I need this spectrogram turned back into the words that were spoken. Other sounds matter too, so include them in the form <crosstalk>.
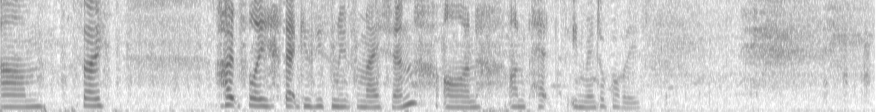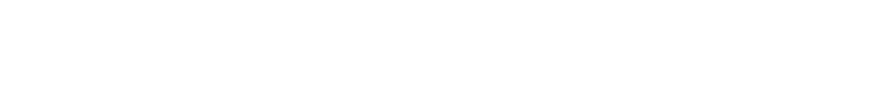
Um, so hopefully that gives you some information on, on pets in rental properties.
